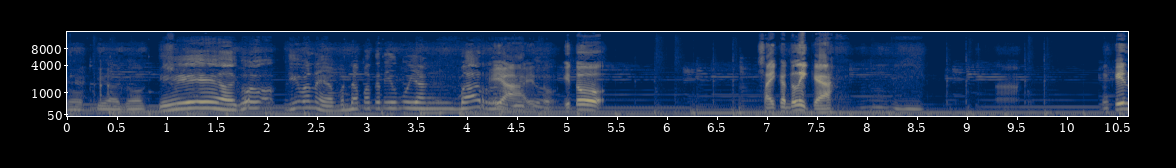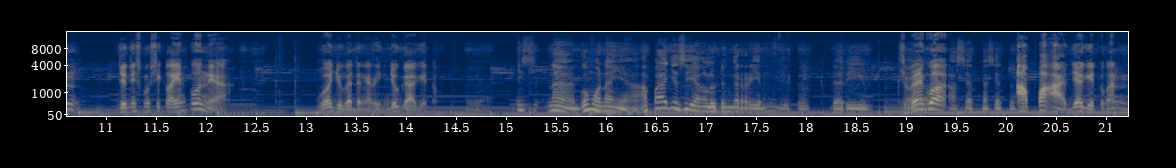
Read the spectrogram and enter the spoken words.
gokil gokil gue gimana ya mendapatkan ilmu yang baru Iya gitu. itu itu psychedelic ya. Mhm. Nah, mungkin jenis musik lain pun ya, gue juga dengerin juga gitu. Nah gue mau nanya apa aja sih yang lu dengerin gitu dari Sebenarnya eh, gua kaset kaset itu Apa aja gitu kan,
